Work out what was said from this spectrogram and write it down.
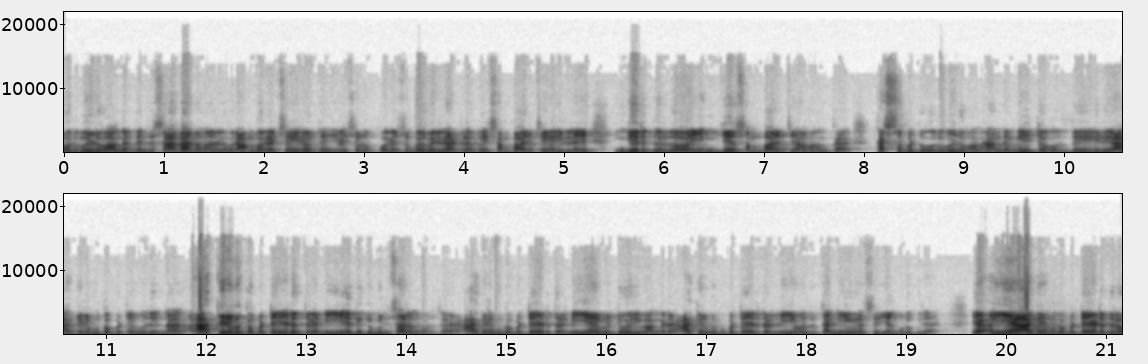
ஒரு வீடு வாங்குறது சாதாரணமாக இல்லை. ஒரு ஐம்பது லட்சம் இருபத்தஞ்சி லட்சம் முப்பது லட்சம் போய் வெளிநாட்டில் போய் சம்பாதிச்சு இல்லை இங்கே இருக்கிறதோ எங்கேயோ சம்பாதிச்சு அவன் க கஷ்டப்பட்டு ஒரு வீடு வாங்கினான் அந்த வீட்டை வந்து இது ஆக்கிரமிக்கப்பட்ட வீடுன்னா ஆக்கிரமிக்கப்பட்ட இடத்துல நீ எதுக்கு மின்சாரம் கொடுத்த ஆக்கிரமிக்கப்பட்ட இடத்துல நீ ஏன் வீட்டு வரி வாங்குற? ஆக்கிரமிக்கப்பட்ட இடத்துல நீ வந்து தண்ணி வசதி ஏன் கொடுக்குற? ஏன் ஆக்கிரமிக்கப்பட்ட இடத்துல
